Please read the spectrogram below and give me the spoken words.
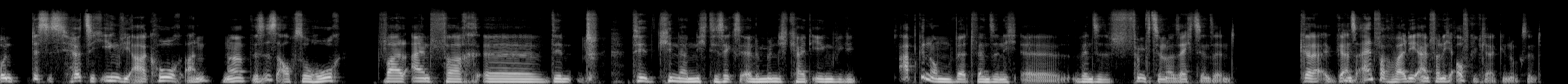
Und das ist, hört sich irgendwie arg hoch an. Ne? Das ist auch so hoch, weil einfach äh, den, den Kindern nicht die sexuelle Mündigkeit irgendwie abgenommen wird, wenn sie nicht, äh, wenn sie 15 oder 16 sind. Ganz einfach, weil die einfach nicht aufgeklärt genug sind.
